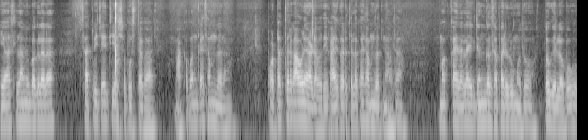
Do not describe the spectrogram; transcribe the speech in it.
हे असलं आम्ही बघलेला सातवीच्या इतिहासच्या पुस्तकात. माका पण काय समजना. पोटात तर कावळे आडवते काय करतेला काय समजत नव्हता मग काय झालं? एक जंगल सफारी रूम होतो. तो गेलो बघू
